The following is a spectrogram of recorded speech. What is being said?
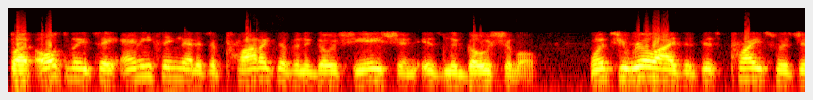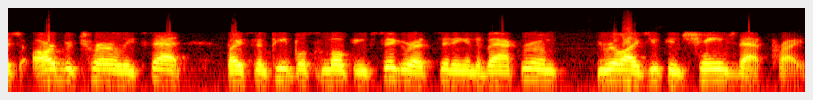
But ultimately, say anything that is a product of a negotiation is negotiable. Once you realize that this price was just arbitrarily set by some people smoking cigarettes sitting in the back room, you realize you can change that price.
